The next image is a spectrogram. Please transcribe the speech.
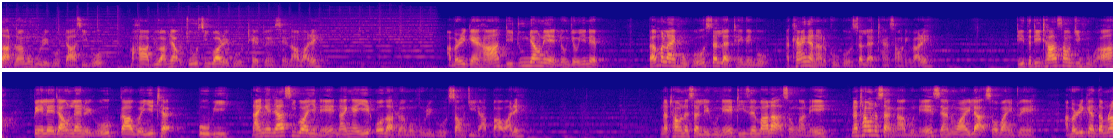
ဇာလွှမ်းမိုးမှုတွေကိုတားဆီးဖို့မဟာဗျူဟာမြောက်အကျိုးစီးပွားတွေကိုထည့်သွင်းစဉ်းစားပါတယ်။အမေရိကန်ဟာဒီတူးမြောင်းရဲ့လုံခြုံရေးနဲ့ဗတ်မလိုက်မှုကိုဆက်လက်ထိန်းသိမ်းဖို့အခမ်းကဏ္ဍတစ်ခုကိုဆက်လက်ထမ်းဆောင်နေပါတယ်။ဒီတတိထားစောင့်ကြည့်မှုဟာပင်လယ်ကြောင်းလမ်းတွေကိုကာကွယ်ရေးထက်ပိုပြီးနိုင်ငံခြားစီးပွားရေးနဲ့နိုင်ငံရေးဩဇာလွှမ်းမိုးမှုတွေကိုစောင့်ကြည့်တာပါပါတယ်။2024ခုနှစ်ဒီဇင်ဘာလအဆုံးကနေ2025ခုနှစ်ဇန်နဝါရီလအစောပိုင်းအတွင်း အမေရိကန်သမ္မတ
